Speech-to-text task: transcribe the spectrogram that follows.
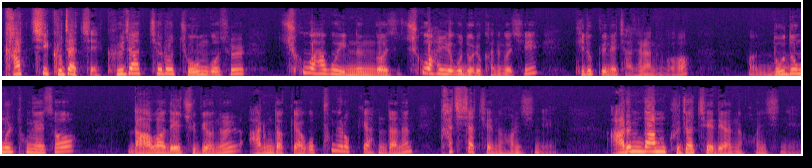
가치 그 자체, 그 자체로 좋은 것을 추구하고 있는 것, 추구하려고 노력하는 것이 기독교인의 자세라는 거. 어, 노동을 통해서 나와 내 주변을 아름답게 하고 풍요롭게 한다는 가치 자체는 헌신이에요. 아름다움 그 자체에 대한 헌신이에요.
